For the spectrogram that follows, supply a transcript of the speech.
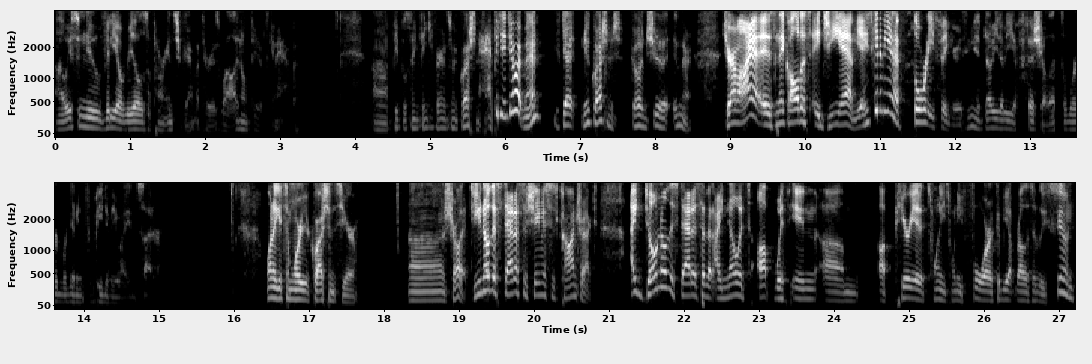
Uh, we have some new video reels up on our Instagram with her as well. I don't think it's going to happen. Uh, people saying, thank you for answering my question. Happy to do it, man. You've got new questions. Go ahead and shoot it in there. Jeremiah, is Nick Aldis a GM? Yeah, he's going to be an authority figure. He's going to be a WWE official. That's the word we're getting from PWA Insider. Want to get to more of your questions here. Uh, Charlotte, do you know the status of Sheamus's contract? I don't know the status of it. I know it's up within um, a period of 2024. It could be up relatively soon,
